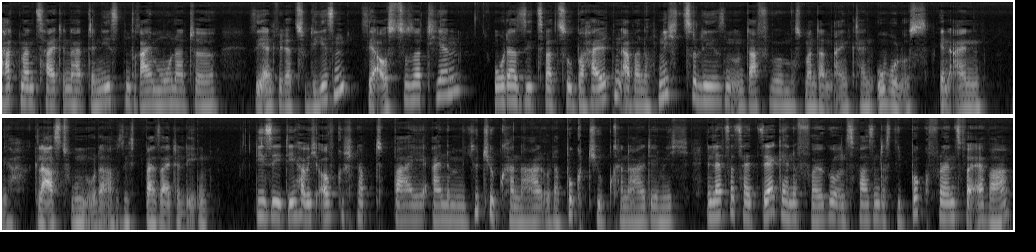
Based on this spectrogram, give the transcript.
hat man Zeit innerhalb der nächsten drei Monate, sie entweder zu lesen, sie auszusortieren oder sie zwar zu behalten, aber noch nicht zu lesen und dafür muss man dann einen kleinen Obolus in ein ja, Glas tun oder sich beiseite legen. Diese Idee habe ich aufgeschnappt bei einem YouTube-Kanal oder Booktube-Kanal, dem ich in letzter Zeit sehr gerne folge. Und zwar sind das die Book Friends Forever.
